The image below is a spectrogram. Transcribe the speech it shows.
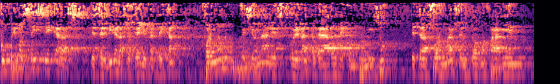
Cumplimos seis décadas de servir a la sociedad yucateca, formando profesionales con el alto grado de compromiso de transformar su entorno para bien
